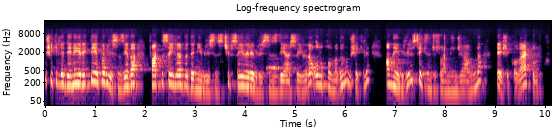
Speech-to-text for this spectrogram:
Bu şekilde deneyerek de yapabilirsiniz. Ya da farklı sayıları da deneyebilirsiniz. Çift sayı verebilirsiniz diğer sayılara. Olup olmadığını bu şekilde anlayabiliriz. 8. sorumuzun cevabını da D şıkkı olarak bulduk.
